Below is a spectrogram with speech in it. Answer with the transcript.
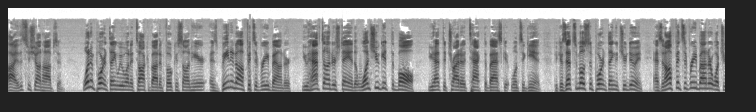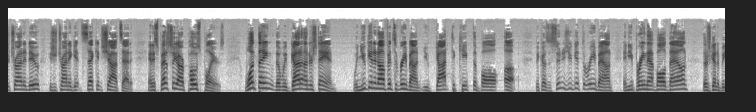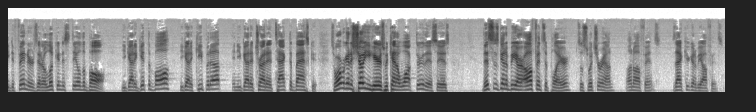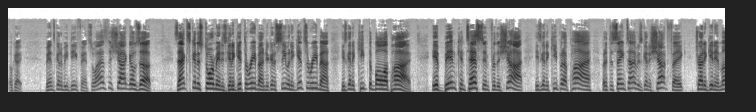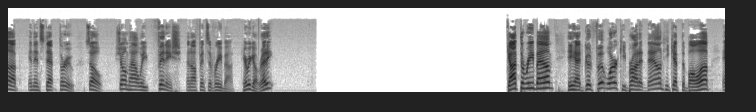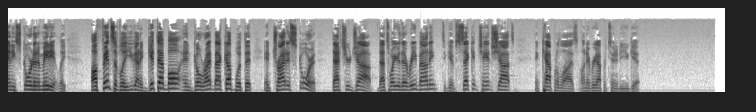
Hi, this is Sean Hobson. One important thing we want to talk about and focus on here is being an offensive rebounder, you have to understand that once you get the ball, you have to try to attack the basket once again because that's the most important thing that you're doing. As an offensive rebounder, what you're trying to do is you're trying to get second shots at it, and especially our post players. One thing that we've got to understand when you get an offensive rebound, you've got to keep the ball up because as soon as you get the rebound and you bring that ball down, there's going to be defenders that are looking to steal the ball. You got to get the ball, you got to keep it up, and you got to try to attack the basket. So what we're going to show you here as we kind of walk through this is this is going to be our offensive player. So switch around on offense. Zach, you're going to be offense. Okay. Ben's going to be defense. So as the shot goes up, Zach's going to storm in. He's going to get the rebound. You're going to see when he gets the rebound, he's going to keep the ball up high. If Ben contests him for the shot, he's going to keep it up high, but at the same time, he's going to shot fake, try to get him up, and then step through. So show them how we finish an offensive rebound. Here we go. Ready? Got the rebound. He had good footwork. He brought it down. He kept the ball up, and he scored it immediately. Offensively, you got to get that ball and go right back up with it and try to score it. That's your job. That's why you're there rebounding to give second chance shots and capitalize on every opportunity you get.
